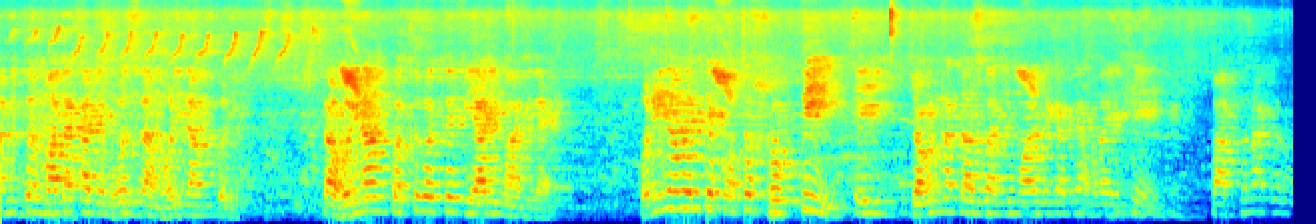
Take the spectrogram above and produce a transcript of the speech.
আমি তোর মাথার কাছে বসলাম, হরিনাম করি। তা হরিনাম করতে করতে বিহারি বাঁচলেন। হরিনামের যে কত শক্তি এই জগন্নাথ দাসবাজি মহারাজের কাছে আমরা এসে প্রার্থনা করব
